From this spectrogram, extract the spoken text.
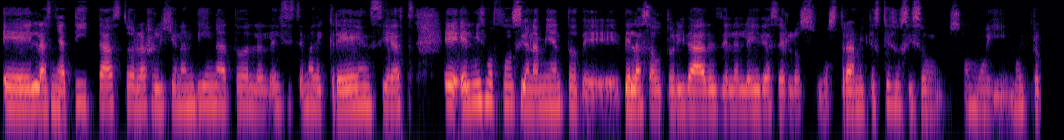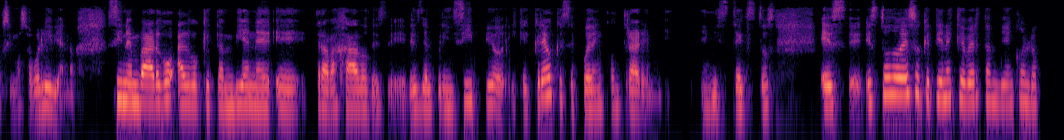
eh, las ñatitas, toda la religión andina, todo el, sistema de creencias, eh, el mismo funcionamiento de, de, las autoridades, de la ley de hacer los, los trámites, que eso sí son, son muy, muy próximos a Bolivia, ¿no? Sin embargo, algo que también he, he trabajado desde, desde el principio y que creo que se puede encontrar en, en mis textos, es, es, todo eso que tiene que ver también con lo,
